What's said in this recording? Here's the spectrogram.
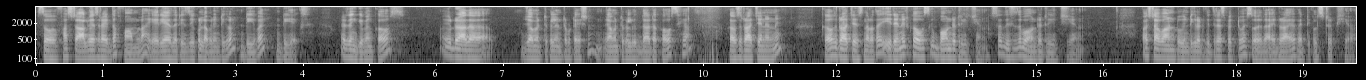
So, first always write the formula area that is equal to double integral dy dx. Let them given curves, you draw the geometrical interpretation, geometrical data curves here, curves draw chain and కర్వ్స్ డ్రా చేసిన తర్వాత ఈ రెండింటి కర్వ్స్కి bounded region so this is the bounded region first I want to integrate with respect to so I draw a vertical strip here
